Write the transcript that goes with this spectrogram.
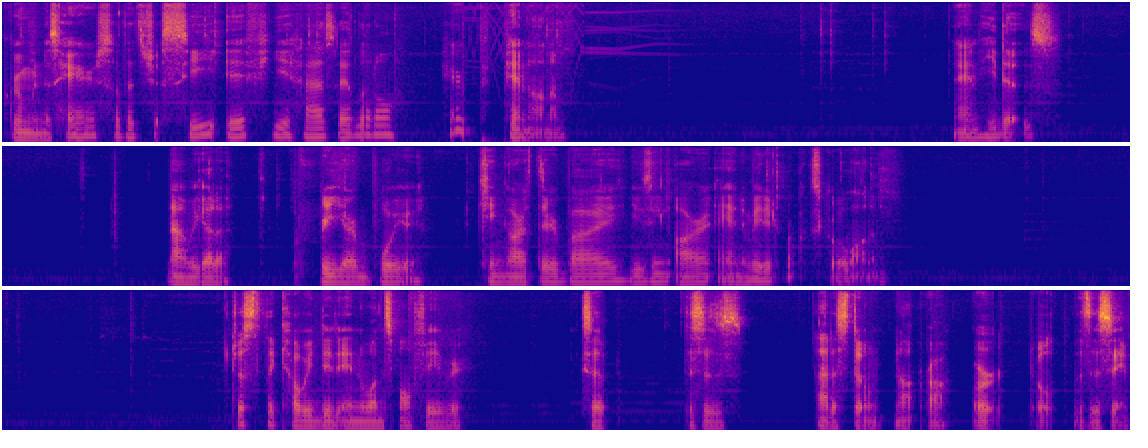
grooming his hair, so let's just see if he has a little hairpin on him. And he does. Now we gotta free our boy King Arthur by using our animated rock scroll on him. Just like how we did in One Small Favor. Except this is out of stone, not rock. Or, well, it's the same.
